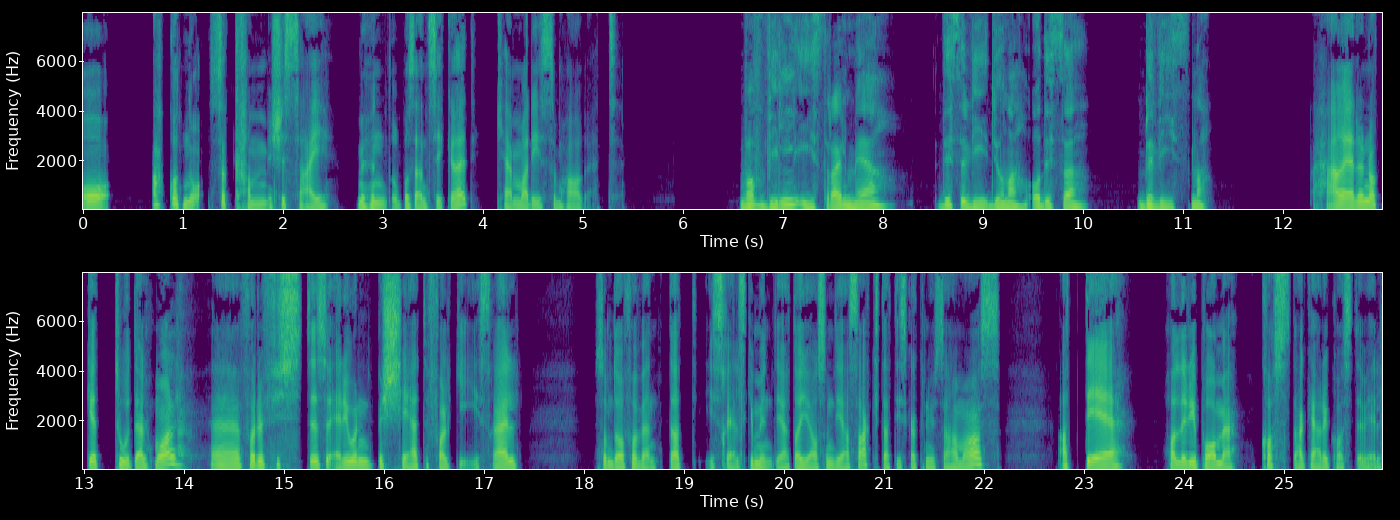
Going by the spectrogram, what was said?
Og akkurat nå så kan vi ikke si med 100% sikkerhet hvem av de som har rett. Hva vil Israel med disse videoene og disse bevisene? Her er det nok et todelt mål. Eh, For det første så er det jo en beskjed til folk i Israel, som da forventer at israelske myndigheter gjør som de har sagt, at de skal knuse Hamas, at det holder de på med, koste hva det koste vil.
